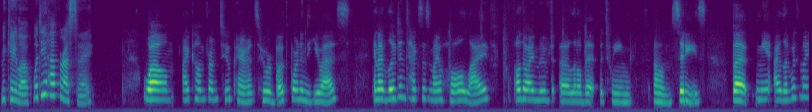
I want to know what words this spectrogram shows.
Michaela, what do you have for us today? Well, I come from two parents who were both born in the US, and I've lived in Texas my whole life, although I moved a little bit between um, cities. But me, I live with my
